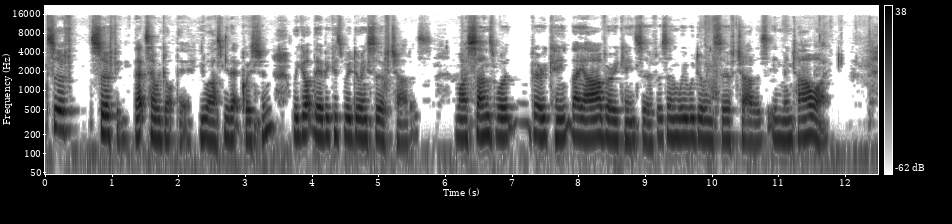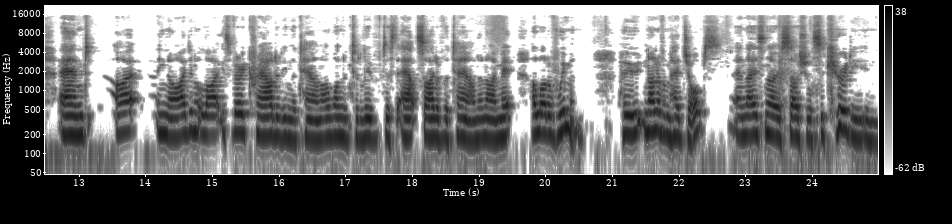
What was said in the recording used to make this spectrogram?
surf surfing. That's how we got there. You asked me that question. We got there because we're doing surf charters. My sons were very keen. They are very keen surfers, and we were doing surf charters in Mentawai. And I, you know, I didn't like. It's very crowded in the town. I wanted to live just outside of the town, and I met a lot of women who none of them had jobs and there's no social security in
